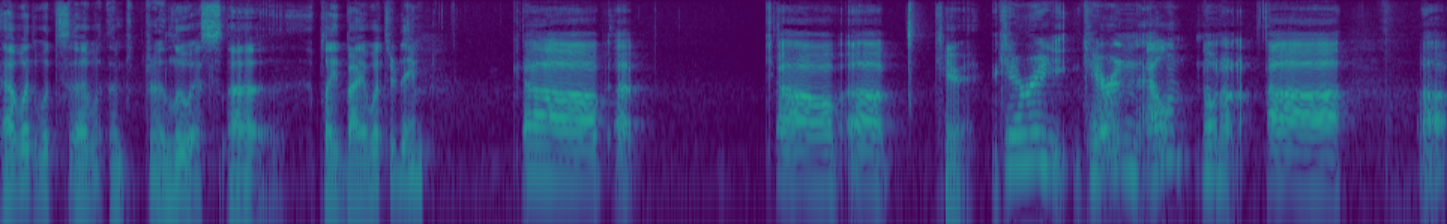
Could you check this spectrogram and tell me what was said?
uh, what what's uh, what, um, uh, Lewis, uh, played by what's her name? Uh, uh, uh, uh, Karen. Carrie, Karen Allen? No, no, no. Uh, uh,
